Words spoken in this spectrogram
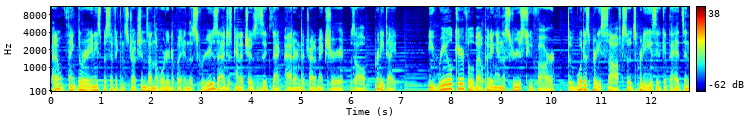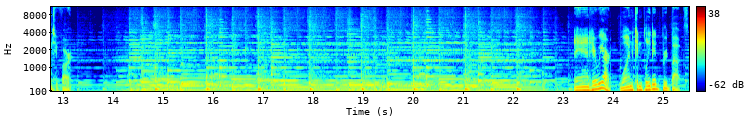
I don't think there were any specific instructions on the order to put in the screws, I just kind of chose a zigzag pattern to try to make sure it was all pretty tight. Be real careful about putting in the screws too far. The wood is pretty soft, so it's pretty easy to get the heads in too far. And here we are, one completed brood box.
